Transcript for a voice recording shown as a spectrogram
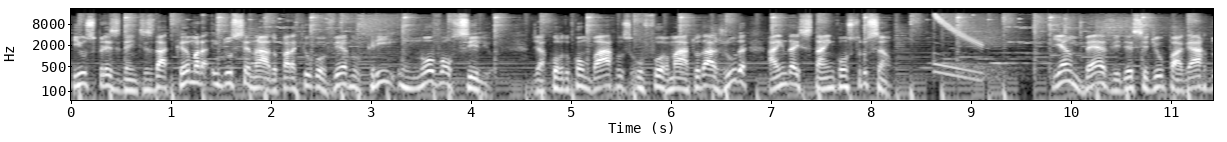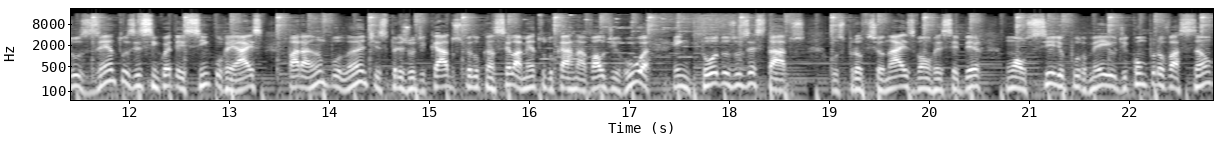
e os presidentes da Câmara e do Senado para que o governo crie um novo auxílio. De acordo com Barros, o formato da ajuda ainda está em construção. E a Ambev decidiu pagar 255 reais para ambulantes prejudicados pelo cancelamento do carnaval de rua em todos os estados. Os profissionais vão receber um auxílio por meio de comprovação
